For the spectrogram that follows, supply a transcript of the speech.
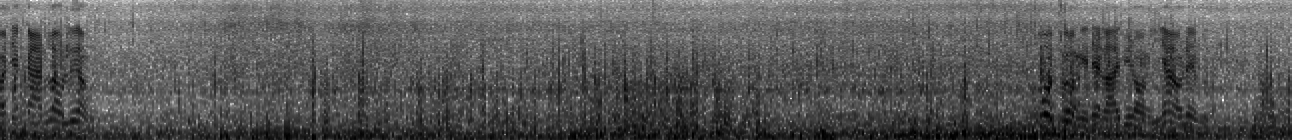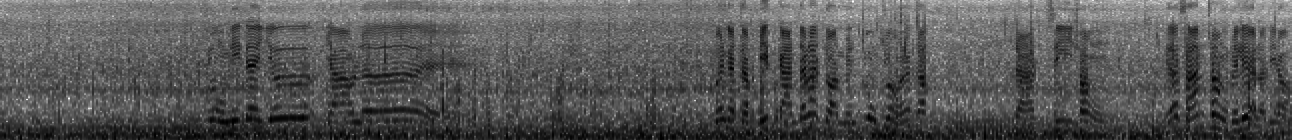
บรรยากาศเล่าเรื่องโอ้ช่วงนี้ได้หลายพี่น้องยาวเลยบุญช่วงนี้ได้เยอะยาวเลยเพื่อนก็จะปิดการจราจรเป็นช่วงๆนะครับ จากสี่ช่องเหลือสามช่องไปเรื่อยแล้วพี่น้อง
